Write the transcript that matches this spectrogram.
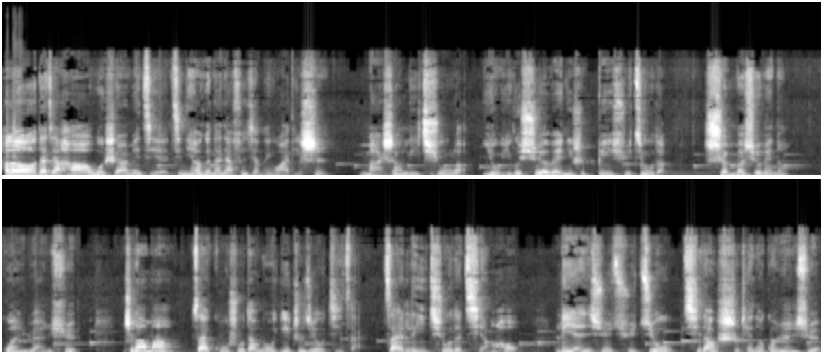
Hello，大家好，我是二妹姐。今天要跟大家分享的一个话题是，马上立秋了，有一个穴位你是必须灸的，什么穴位呢？关元穴，知道吗？在古书当中一直就有记载，在立秋的前后，连续去灸七到十天的关元穴，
